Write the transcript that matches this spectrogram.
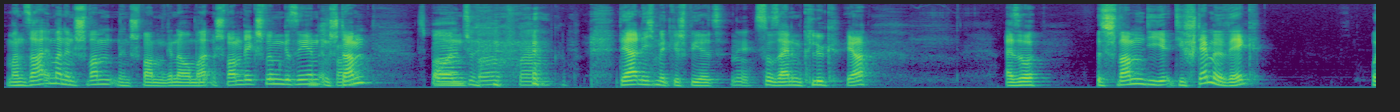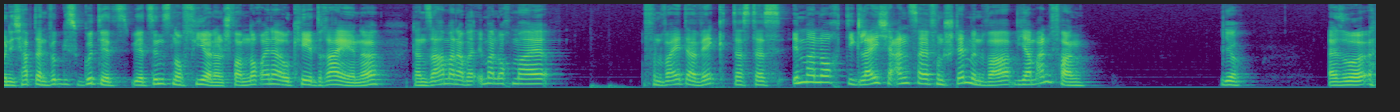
Man sah immer einen Schwamm, einen Schwamm, genau. Man hat einen Schwamm wegschwimmen gesehen, Ein einen Schwamm. Stamm. und-. Der hat nicht mitgespielt. Nee. Zu seinem Glück, ja. Also, es schwammen die, die Stämme weg. Und ich habe dann wirklich so, gut, jetzt, jetzt sind es noch vier. Dann schwamm noch einer, okay, drei, ne? Dann sah man aber immer noch mal von weiter weg, dass das immer noch die gleiche Anzahl von Stämmen war wie am Anfang. Ja. Also,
